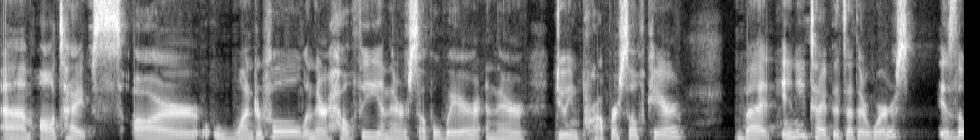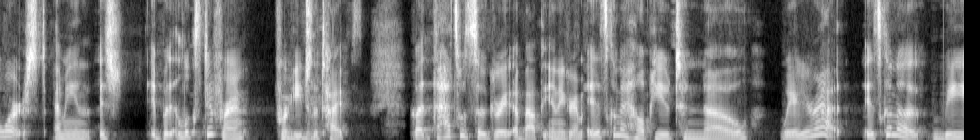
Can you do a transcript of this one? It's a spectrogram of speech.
Um, all types are wonderful when they're healthy and they're self aware and they're doing proper self care. But any type that's at their worst is the worst. I mean, it's, but it looks different for mm-hmm. each of the mm-hmm. types. But that's what's so great about the Enneagram. It's going to help you to know where you're at. It's going to be,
